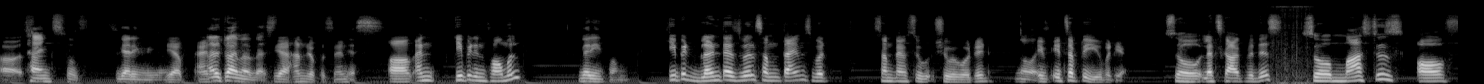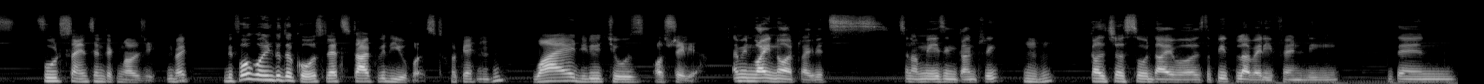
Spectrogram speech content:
uh, Thanks for getting me. yeah, and I'll try my best. yeah, hundred percent. Yes. Um, and keep it informal. Very informal. Keep it blunt as well sometimes, but sometimes su- sugar-coated. No. If it's up to you, but yeah. So let's start with this. So Masters of Food Science and Technology, Mhm. right? Before going to the course, let's start with you first. Okay. Mhm. Why did you choose Australia? I mean, why not, right? It's it's an amazing country. Mm-hmm. Culture so diverse. The people are very friendly. Then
